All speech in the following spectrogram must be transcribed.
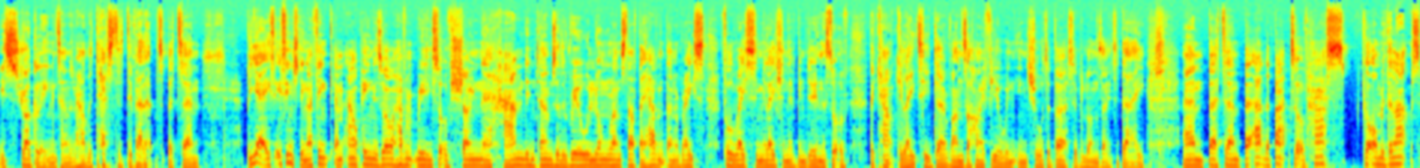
is struggling in terms of how the test has developed. But um, but yeah, it's, it's interesting. I think um, Alpine as well haven't really sort of shown their hand in terms of the real long run stuff. They haven't done a race, full race simulation. They've been doing the sort of the calculated uh, runs at high fuel in, in shorter bursts with Alonso today. Um, but um, but at the back, sort of Haas got on with the laps.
